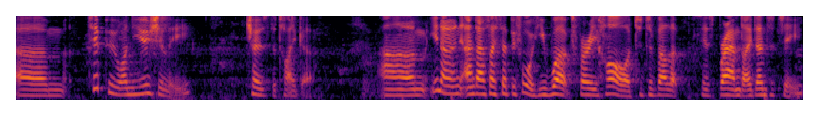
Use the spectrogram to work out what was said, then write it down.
Um, Tipu unusually chose the tiger. Um, you know, and, and as I said before, he worked very hard to develop his brand identity,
